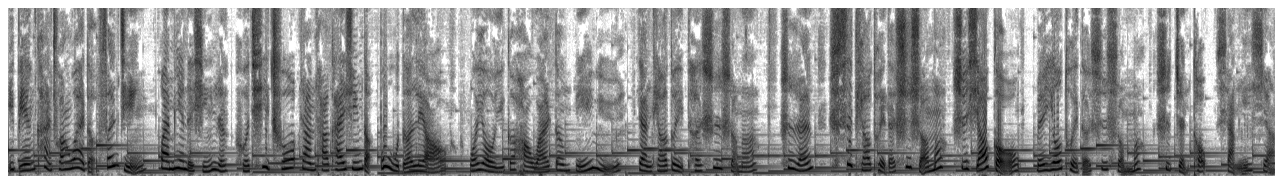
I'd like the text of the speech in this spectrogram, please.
一边看窗外的风景。外面的行人和汽车让他开心的不得了。我有一个好玩的谜语：两条腿的是什么？是人。四条腿的是什么？是小狗。没有腿的是什么？是枕头。想一想，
